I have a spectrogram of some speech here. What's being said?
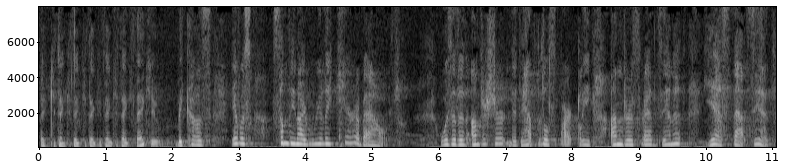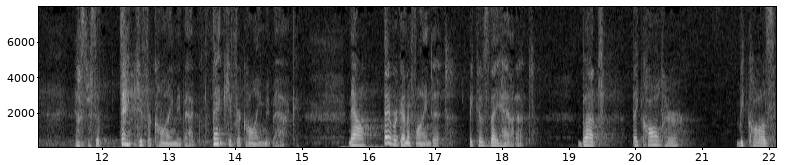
Thank you, thank you, thank you, thank you, thank you, thank you, thank you. Because it was something I really care about. Was it an undershirt? And did it have little sparkly under threads in it? Yes, that's it. Esther said, Thank you for calling me back. Thank you for calling me back. Now, they were going to find it because they had it. But they called her because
